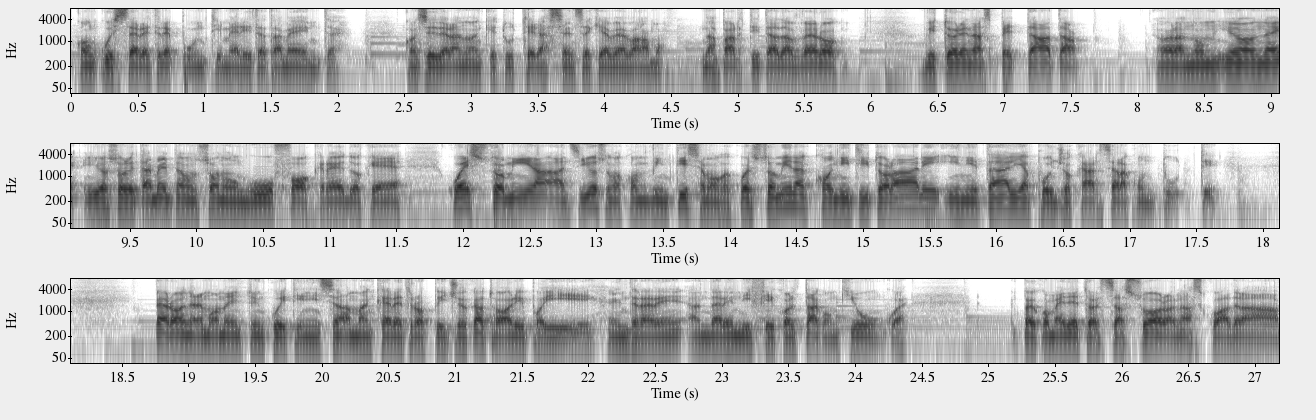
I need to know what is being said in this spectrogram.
conquistare tre punti meritatamente, considerando anche tutte le assenze che avevamo. Una partita davvero vittoria inaspettata Ora, non, io, non è, io, solitamente non sono un gufo, credo che questo Milan, anzi io sono convintissimo che questo Milan con i titolari in Italia può giocarsela con tutti. Però nel momento in cui ti iniziano a mancare troppi giocatori puoi entrare, andare in difficoltà con chiunque. Poi come hai detto il Sassuolo è una squadra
